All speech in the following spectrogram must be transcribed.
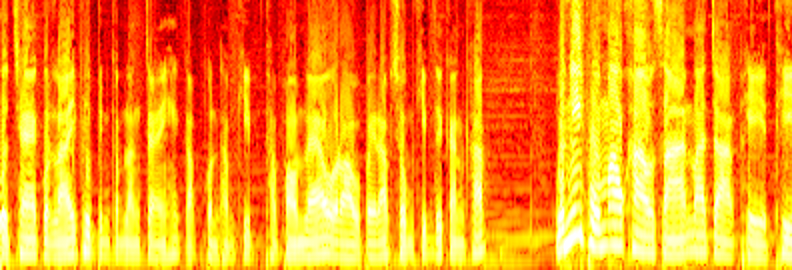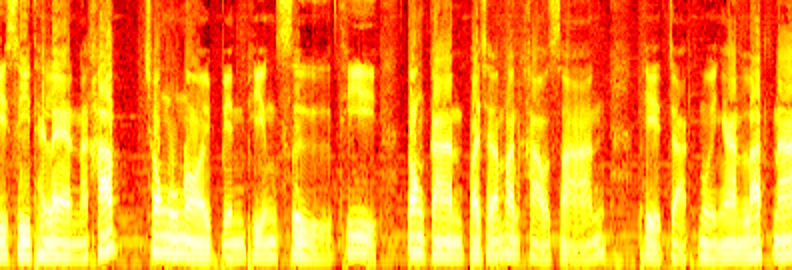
กดแชร์กดไลค์เพื่อเป็นกำลังใจให้กับคนทำคลิป ถ้าพร้อมแล้วเราไปรับชมคลิปด้วยกันครับ วันนี้ผมเอาข่าวสารมาจากเพจ TC Thailand นะครับ ช่องลุงหน่อยเป็นเพียงสื่อที่ต้องการประชาสัมพันธ์ข่าวสาร เพจจากหน่วยงานรัฐนะ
